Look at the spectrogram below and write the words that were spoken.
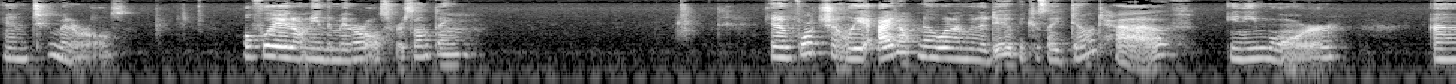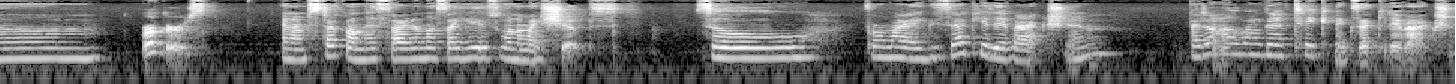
and two minerals. Hopefully I don't need the minerals for something. And unfortunately, I don't know what I'm gonna do because I don't have any more um, workers. And I'm stuck on this side unless I use one of my ships. So for my executive action, I don't know if I'm gonna take an executive action.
